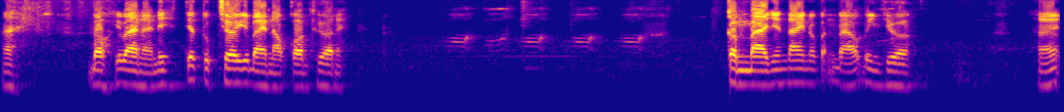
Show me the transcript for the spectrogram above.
Này bỏ cái bài này đi. Tiếp tục chơi cái bài nào còn thừa này. Cầm bài trên tay nó vẫn báo bình thường. Đấy.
